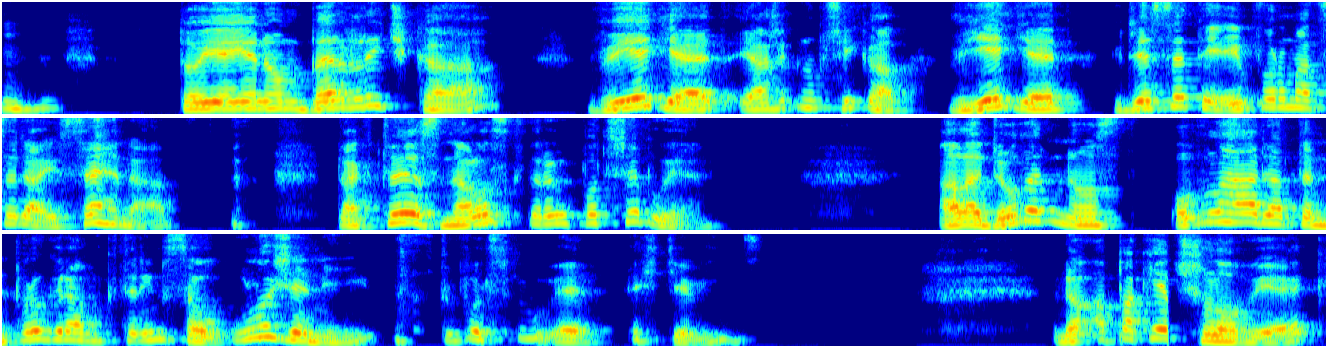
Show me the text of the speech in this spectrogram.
Mm-hmm. To je jenom berlička vědět, já řeknu příklad, vědět, kde se ty informace dají sehnat, tak to je znalost, kterou potřebuje. Ale dovednost ovládat ten program, kterým jsou uložený, tu potřebuje ještě víc. No a pak je člověk,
